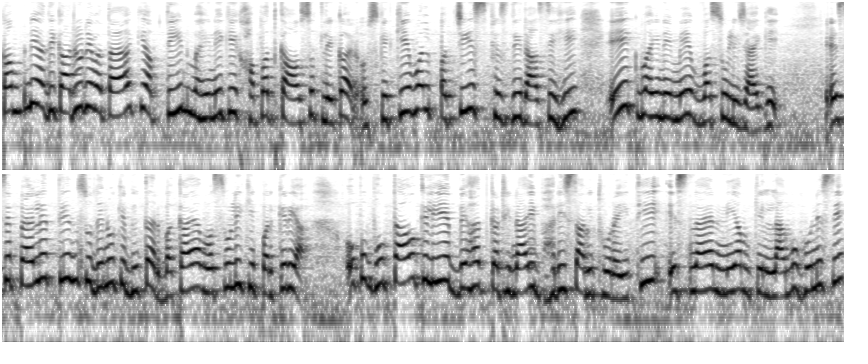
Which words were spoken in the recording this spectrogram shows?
कंपनी अधिकारियों ने बताया कि अब तीन महीने की खपत का औसत लेकर उसके केवल पच्चीस फ़ीसदी राशि ही एक महीने में वसूली जाएगी। इससे पहले 300 दिनों के भीतर बकाया वसूली की प्रक्रिया उपभोक्ताओं के लिए बेहद कठिनाई भरी साबित हो रही थी। इस नए नियम के लागू होने से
